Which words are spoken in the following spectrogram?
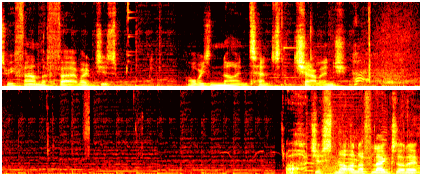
So we found the fairway, which is always nine tenths of the challenge. Oh, just not enough legs on it.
